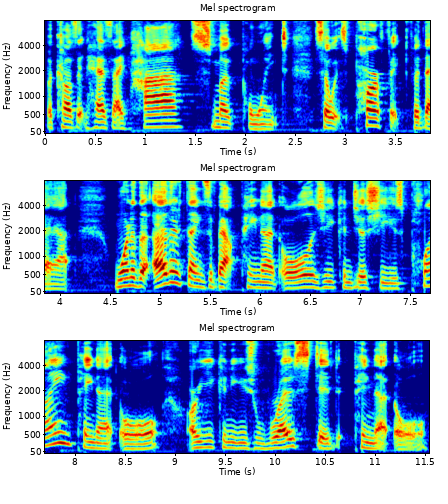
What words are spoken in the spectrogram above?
because it has a high smoke point. So it's perfect for that. One of the other things about peanut oil is you can just use plain peanut oil or you can use roasted peanut oil.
